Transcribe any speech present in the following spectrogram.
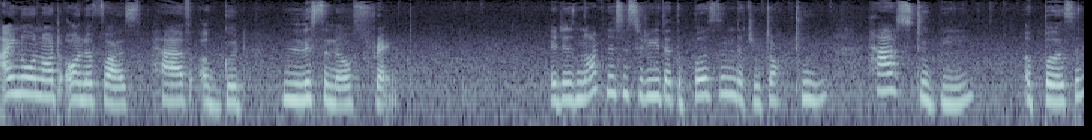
I know not all of us have a good listener friend it is not necessary that the person that you talk to has to be a person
